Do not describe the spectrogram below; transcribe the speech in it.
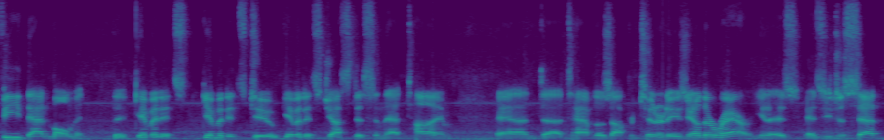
feed that moment, to give it its give it its due, give it its justice in that time, and uh, to have those opportunities. You know they're rare. You know as as you just said,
